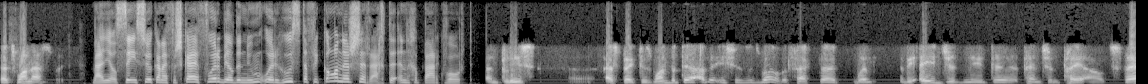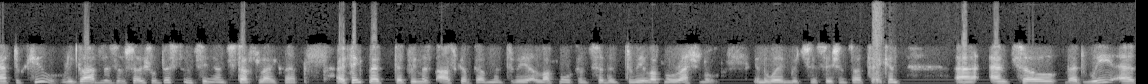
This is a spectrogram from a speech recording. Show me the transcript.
That's one aspect. Manuel sê so kan hy verskeie voorbeelde noem oor hoe Suid-Afrikaners se regte ingeperk word. And police uh, aspect is one, but there are other issues as well. The fact that when the aged need uh, pension payouts, they have to queue regardless of social distancing and stuff like that. I think that, that we must ask of government to be a lot more considered, to be a lot more rational in the way in which decisions are taken. Uh, and so that we as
